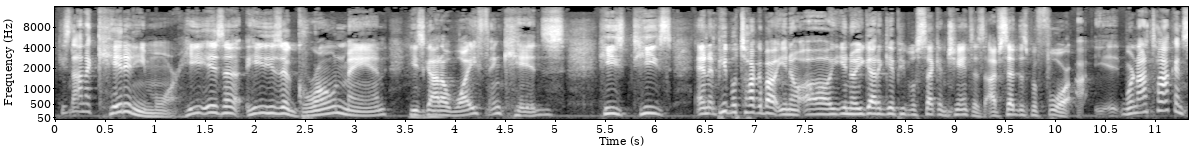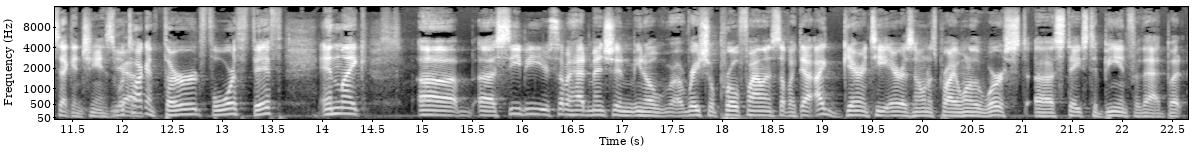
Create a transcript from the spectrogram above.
He's not a kid anymore. He is a he's a grown man. He's got a wife and kids. He's he's and people talk about you know, oh, you know, you got to give people second chances. I've said this before. I, we're not talking second chances. We're talking third, fourth, fifth, and like uh, uh, CB or someone had mentioned, you know, uh, racial profiling and stuff like that. I guarantee Arizona is probably one of the worst uh, states to be in for that. But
